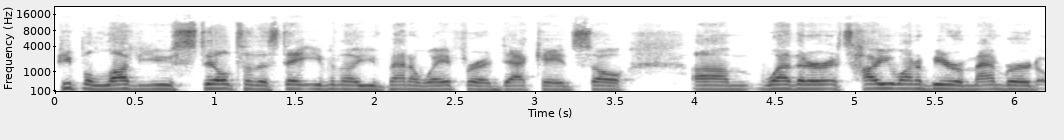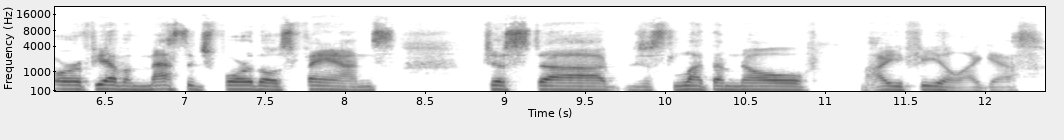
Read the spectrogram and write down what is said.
people love you still to this day, even though you've been away for a decade. So, um, whether it's how you want to be remembered or if you have a message for those fans, just, uh, just let them know how you feel, I guess.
